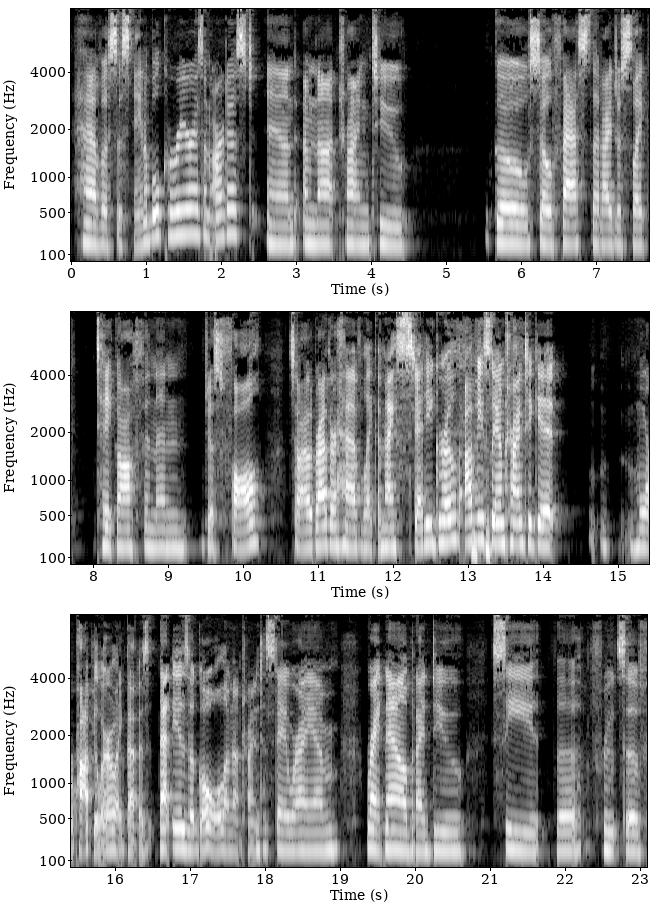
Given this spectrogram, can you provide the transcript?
have a sustainable career as an artist, and I'm not trying to go so fast that I just like take off and then just fall. So I would rather have like a nice steady growth. Obviously, I'm trying to get more popular. Like that is that is a goal. I'm not trying to stay where I am right now, but I do see the fruits of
